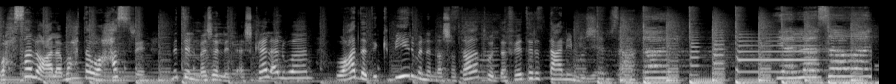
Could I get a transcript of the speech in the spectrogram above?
واحصلوا على محتوى حصري مثل مجلة أشكال ألوان وعدد كبير من النشاطات والدفاتر التعليمية يلا سوا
